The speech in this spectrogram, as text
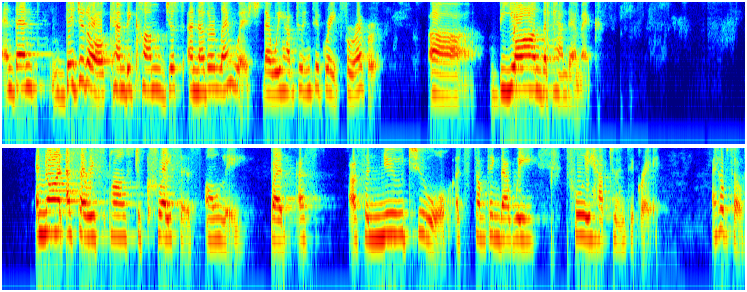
and then digital can become just another language that we have to integrate forever. Uh, beyond the pandemic and not as a response to crisis only, but as, as a new tool, as something that we fully have to integrate. I hope so.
